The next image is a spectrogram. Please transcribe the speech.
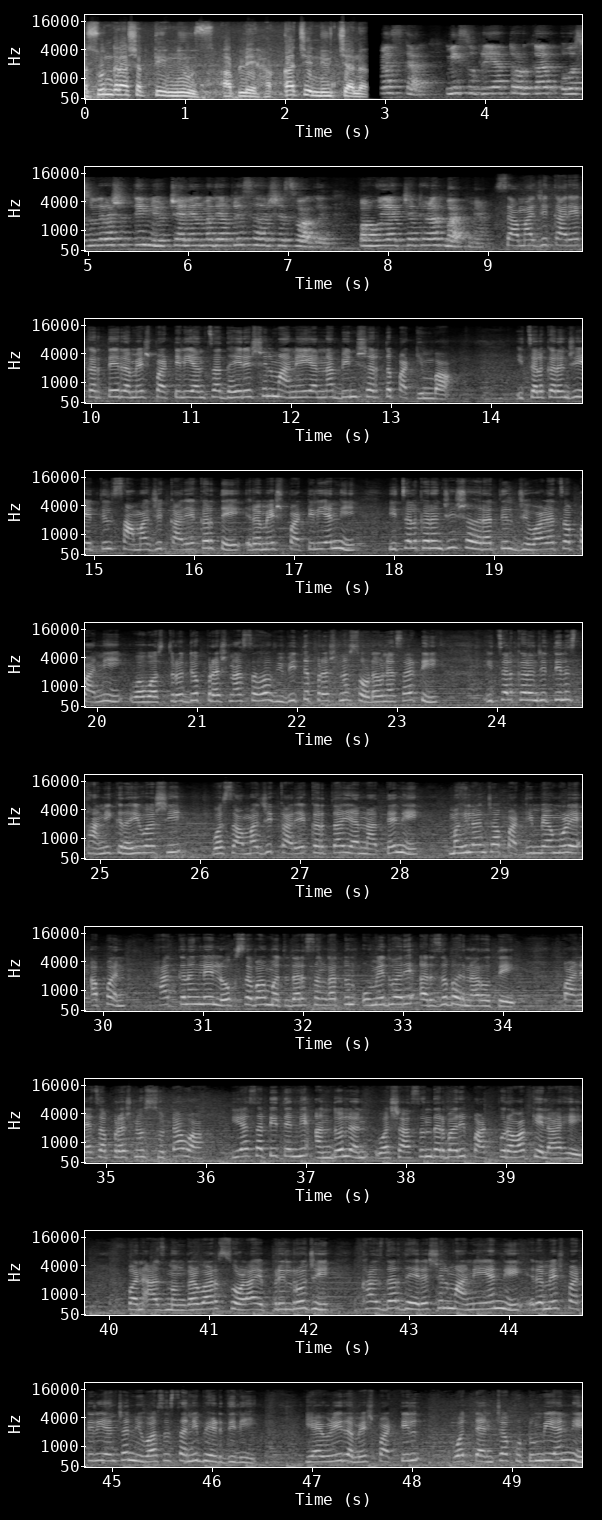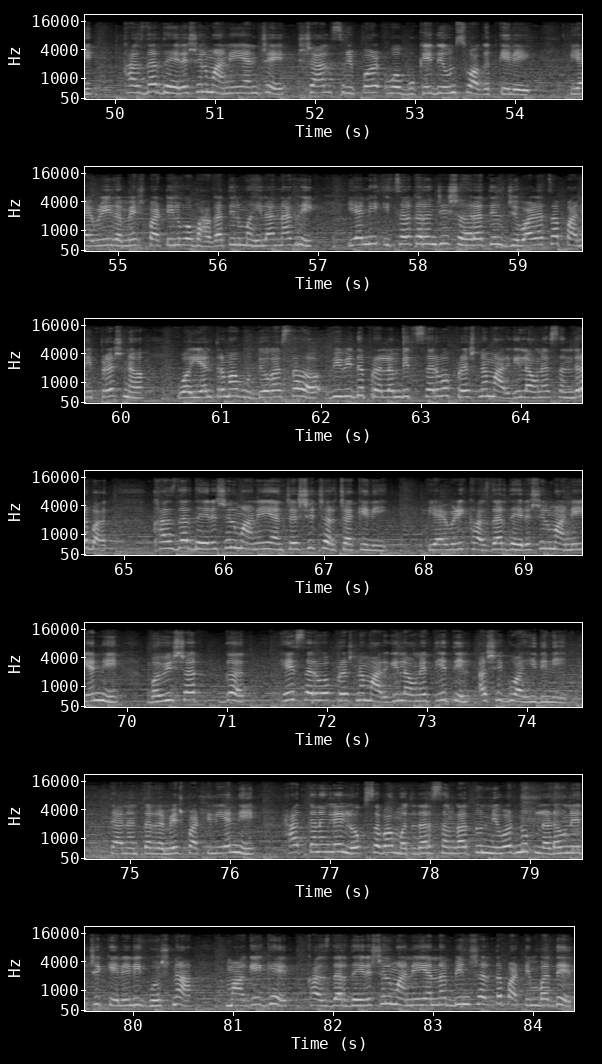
वसुंधरा Shakti news आपले हक्काचे news channel. नमस्कार मी सुप्रिया तोडकर वसुंधरा शक्ती न्यूज चॅनलमध्ये आपले सहर्ष स्वागत. पाहूया आजच्या ठळक बातम्या. सामाजिक कार्यकर्ते रमेश पाटील यांचा धैर्यशील माने यांना बिनशर्त पाठिंबा. इचलकरंजी येथील सामाजिक कार्यकर्ते रमेश पाटील यांनी इचलकरंजी शहरातील जिवाळ्याचा पाणी व वस्त्रोद्योग प्रश्नासह विविध प्रश्न सोडवण्यासाठी इचलकरंजीतील स्थानिक रहिवासी व सामाजिक कार्यकर्ता या नात्याने महिलांच्या पाठिंब्यामुळे आपण हातकणंगले लोकसभा मतदारसंघातून उमेदवारी अर्ज भरणार होते. पाण्याचा प्रश्न सुटावा यासाठी त्यांनी आंदोलन व शासन दरबारी पाठपुरावा केला आहे. पण आज मंगळवार सोळा एप्रिल रोजी खासदार धैर्यशील माने यांनी रमेश पाटील यांच्या निवासस्थानी भेट दिली. यावेळी रमेश पाटील व त्यांच्या कुटुंबियांनी खासदार धैर्यशील माने यांचे शाल श्रीफळ व बुके देऊन स्वागत केले. यावेळी रमेश पाटील व भागातील महिला नागरिक यांनी इचलकरंजी शहरातील जिवाळ्याचा पाणी प्रश्न व यंत्रमाग उद्योगासह विविध प्रलंबित सर्व प्रश्न मार्गी लावण्यासंदर्भात खासदार धैर्यशील माने यांच्याशी चर्चा केली. यावेळी खासदार धैर्यशील माने यांनी भविष्यातगत हे सर्व प्रश्न मार्गी लावण्यात येतील अशी ग्वाही दिली. त्यानंतर रमेश पाटील यांनी हातकणंगले लोकसभा मतदारसंघातून निवडणूक लढवण्याची केलेली घोषणा मागे घेत खासदार धैर्यशील माने यांना बिनशर्त पाठिंबा देत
